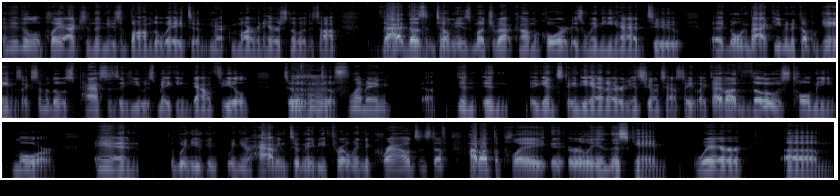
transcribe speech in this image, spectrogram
and they did a little play action then he just bombed away to Mar- Marvin Harrison over the top. That doesn't tell me as much about Kyle McCord as when he had to uh, going back even a couple games like some of those passes that he was making downfield to Mhm. to Fleming uh, in in against Indiana or against Youngstown State. Like I thought those told me more. And when you can when you're having to maybe throw into crowds and stuff. How about the play early in this game where um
